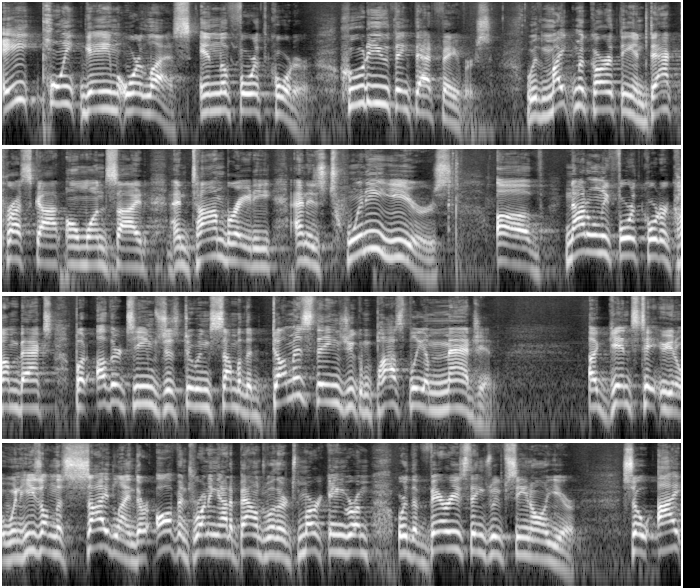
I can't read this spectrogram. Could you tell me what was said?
8-point game or less in the fourth quarter, who do you think that favors? with Mike McCarthy and Dak Prescott on one side and Tom Brady and his 20 years of not only fourth quarter comebacks, but other teams just doing some of the dumbest things you can possibly imagine against, you know, when he's on the sideline, their offense running out of bounds, whether it's Mark Ingram or the various things we've seen all year. So I,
